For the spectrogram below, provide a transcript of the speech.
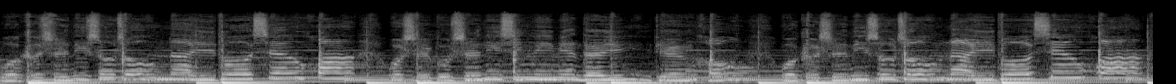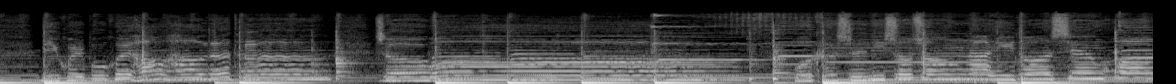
我可是你手中那一朵鲜花，我是不是你心里面的一点红？我可是你手中那一朵鲜花。你会不会好好的疼着我？我可是你手中那一朵鲜花，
